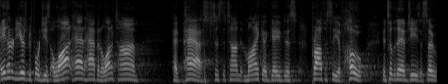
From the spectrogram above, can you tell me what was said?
800 years before Jesus, a lot had happened. A lot of time had passed since the time that Micah gave this prophecy of hope until the day of Jesus. So,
